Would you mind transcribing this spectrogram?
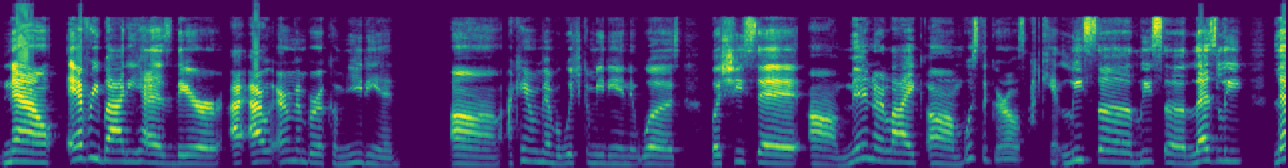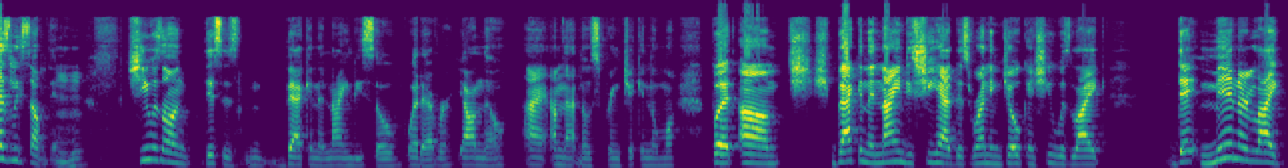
Now, everybody has their I I, I remember a comedian um I can't remember which comedian it was, but she said um men are like um what's the girls? I can't Lisa, Lisa, Leslie, Leslie something. Mhm. She was on this is back in the 90s, so whatever. Y'all know. I I'm not no spring chicken no more. But um sh- back in the 90s she had this running joke and she was like they men are like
